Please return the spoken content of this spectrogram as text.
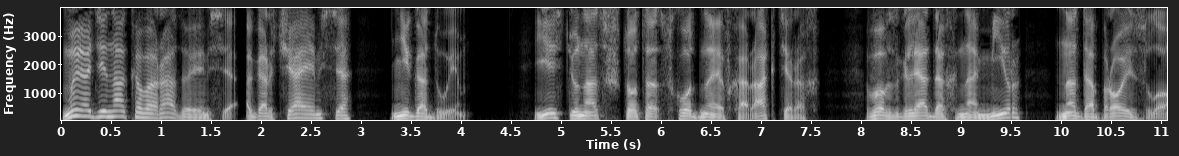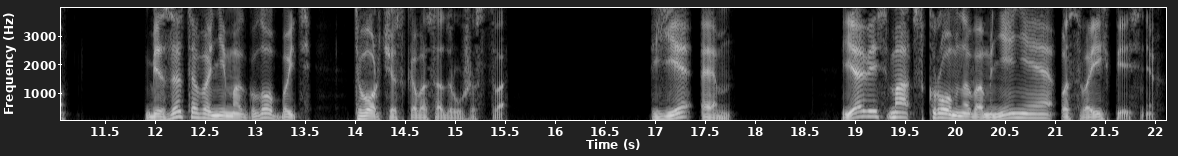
Мы одинаково радуемся, огорчаемся, негодуем. Есть у нас что-то сходное в характерах, во взглядах на мир, на добро и зло. Без этого не могло быть творческого содружества. Е.М. Я весьма скромного мнения о своих песнях,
